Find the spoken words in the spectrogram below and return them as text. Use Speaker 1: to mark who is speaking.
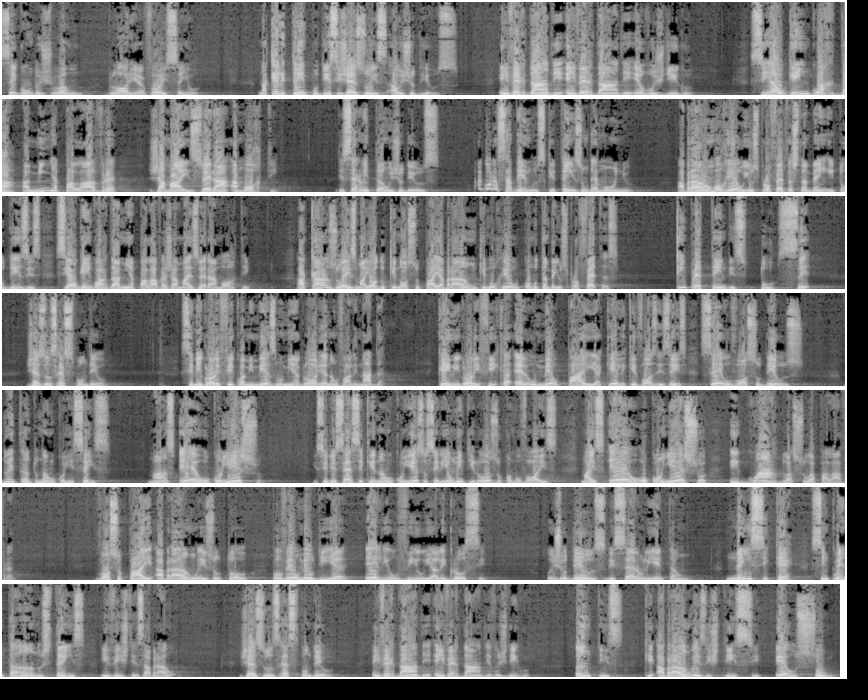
Speaker 1: segundo João. Glória a vós, Senhor. Naquele tempo disse Jesus aos judeus: Em verdade, em verdade eu vos digo, se alguém guardar a minha palavra, jamais verá a morte. Disseram então os judeus: Agora sabemos que tens um demônio. Abraão morreu e os profetas também, e tu dizes: Se alguém guardar a minha palavra, jamais verá a morte? Acaso és maior do que nosso pai Abraão, que morreu, como também os profetas? Quem pretendes tu ser? Jesus respondeu: Se me glorifico a mim mesmo, minha glória não vale nada. Quem me glorifica é o meu Pai, aquele que vós dizeis ser o vosso Deus. No entanto, não o conheceis, mas eu o conheço. E se dissesse que não o conheço, seria um mentiroso como vós. Mas eu o conheço e guardo a sua palavra. Vosso pai Abraão exultou por ver o meu dia, ele o viu e alegrou-se. Os judeus disseram-lhe então: Nem sequer cinquenta anos tens e vistes Abraão? Jesus respondeu: Em verdade, em verdade vos digo, antes que Abraão existisse, eu sou.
